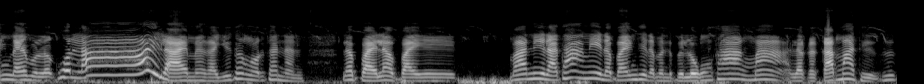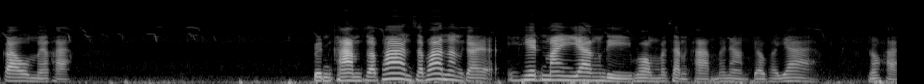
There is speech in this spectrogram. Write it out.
ยังไงหมดล้วคนหลายหลายแม่ค่ะอยู่ทั้งรถคันนั้นแล้วไปแล้วไป มานี่แหละทางนี่แหละไปยังที่แหละมันไปหลงทางมาแล้วก็กลับมาถือคือเก่าแม่ค่ะ เป็นขามสะพานสะพานนั่นก็เฮ็ดไม่ย่างดีพองมาสั่นขามแม่น้ำเจ้าพระยาเนาะค่ะ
